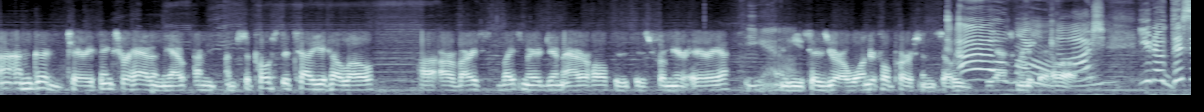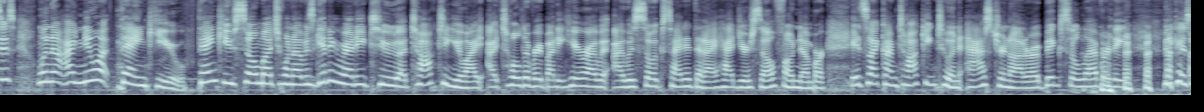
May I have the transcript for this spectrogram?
I'm good, Terri. Thanks for having me. I, I'm, I'm supposed to tell you hello. Uh, our vice, vice mayor Jim Atterholt is, is from your area, Yeah. and he says you're a wonderful person. So he, he Oh asked my me to say hello. gosh! You know, this is when I, knew it. Thank you, thank you so much. When I was getting ready to uh, talk to you, I, I told everybody here I, w- I was so excited that I had your cell phone number. It's like I'm talking to an astronaut or a big celebrity because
